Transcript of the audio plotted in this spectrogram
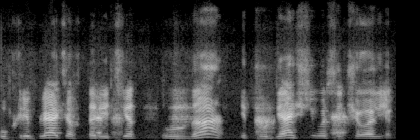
укреплять авторитет труда и трудящегося человека.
